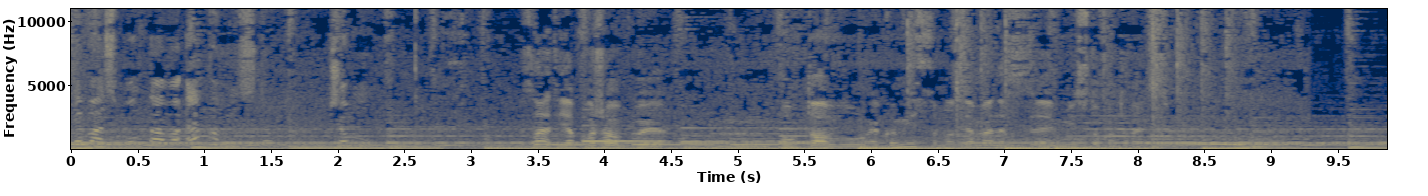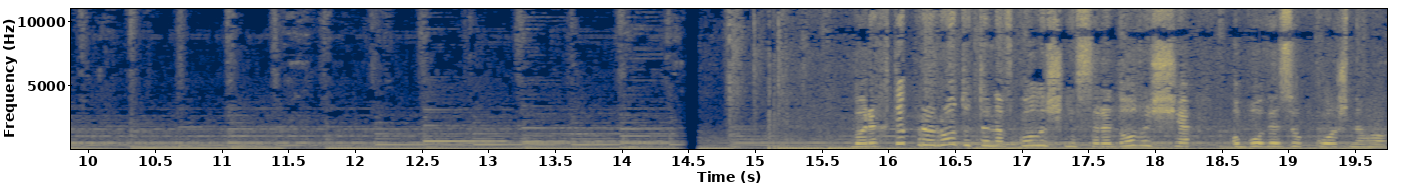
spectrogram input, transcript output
Для вас Полтава екомісто? Чому? знаєте, я б вважав би Полтаву екомістом, але для мене це місто контрастів. Берегти природу та навколишнє середовище обов'язок кожного.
